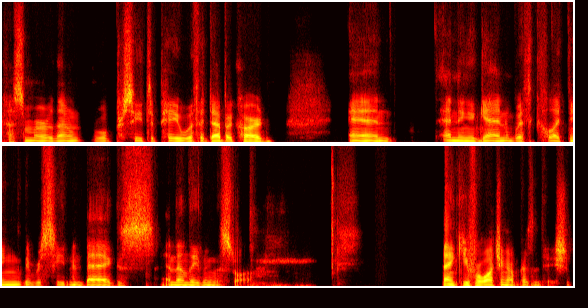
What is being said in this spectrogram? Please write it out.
Customer then will proceed to pay with a debit card and ending again with collecting the receipt and bags and then leaving the store. Thank you for watching our presentation.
